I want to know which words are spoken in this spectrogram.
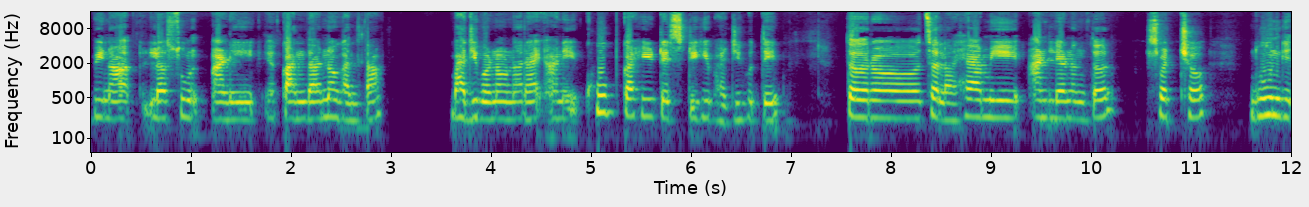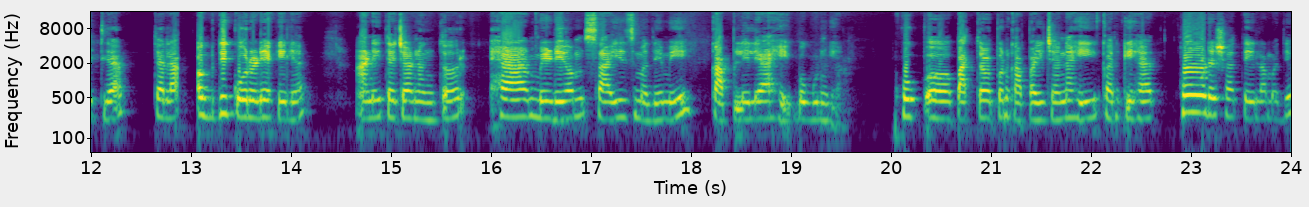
बिना लसूण आणि कांदा न घालता भाजी बनवणार आहे आणि खूप काही टेस्टी ही भाजी होते. तर चला ह्या मी आणल्यानंतर स्वच्छ धुवून घेतल्या. त्याला अगदी कोरड्या केल्या आणि त्याच्यानंतर ह्या मीडियम साईजमध्ये मी कापलेल्या आहे. बघून घ्या. खूप पातळ पण कापायच्या नाही कारण की ह्यात थोड्याशा तेलामध्ये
